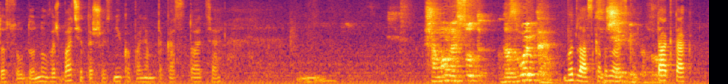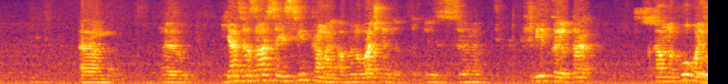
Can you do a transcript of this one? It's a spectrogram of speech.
до суду? Ну, ви ж бачите, що з Нікополем така ситуація. Шановний суд, дозвольте. Будь ласка, будь ласка. Так, так. Ем, е, Я зв'язався із свідками обвинуваченим з е, свідкою та Калмиковою.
